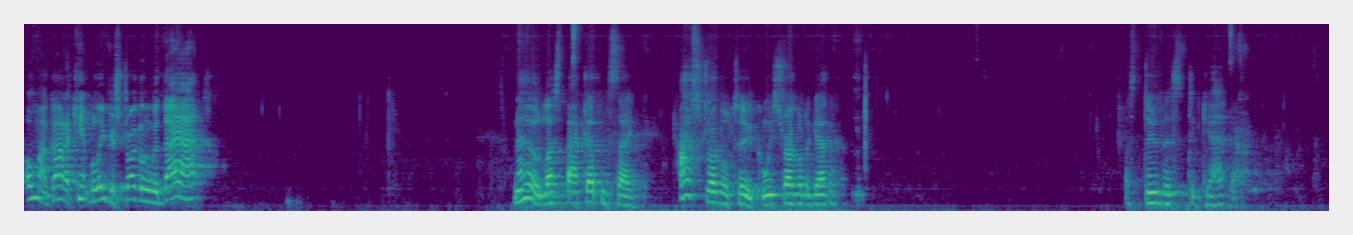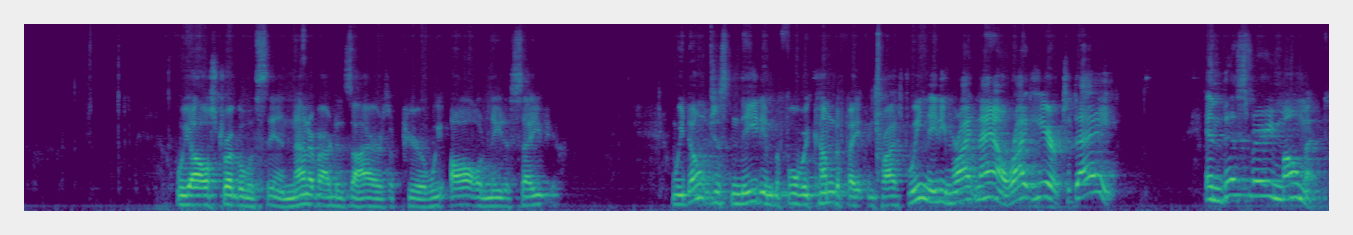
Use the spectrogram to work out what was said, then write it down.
oh my God, I can't believe you're struggling with that. No, let's back up and say, I struggle too. Can we struggle together? Let's do this together. We all struggle with sin. None of our desires are pure. We all need a Savior. We don't just need Him before we come to faith in Christ. We need Him right now, right here, today. In this very moment,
